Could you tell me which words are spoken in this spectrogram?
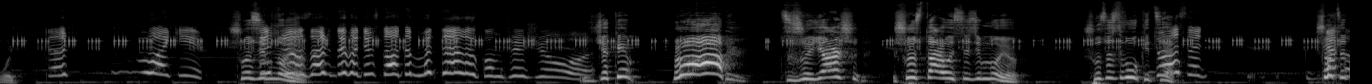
Ой. Бокі! Що Ти зі що, мною? завжди хотів стати метеликом чи що? Яким? А! Це ж я ж. Що сталося зі мною? Що за звуки це? Досить. Що це Дякую,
